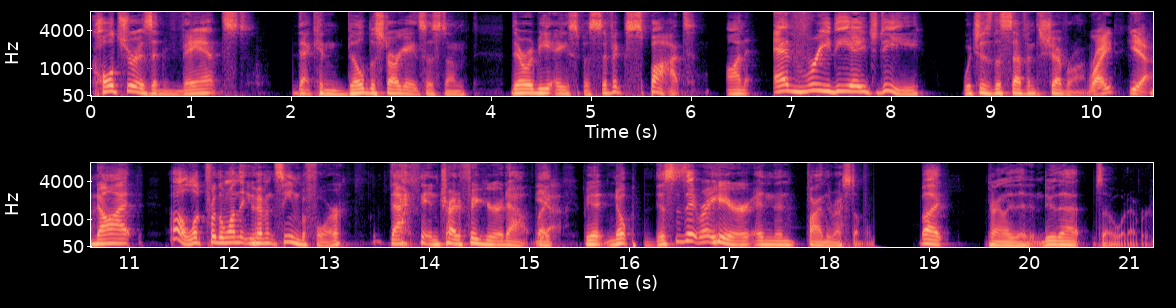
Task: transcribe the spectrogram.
culture is advanced that can build the Stargate system, there would be a specific spot on every DHD, which is the seventh chevron. Right. Yeah. Not, oh, look for the one that you haven't seen before. That and try to figure it out. Like, Yeah. it, nope, this is it right here, and then find the rest of them. But apparently they didn't do that, so whatever.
